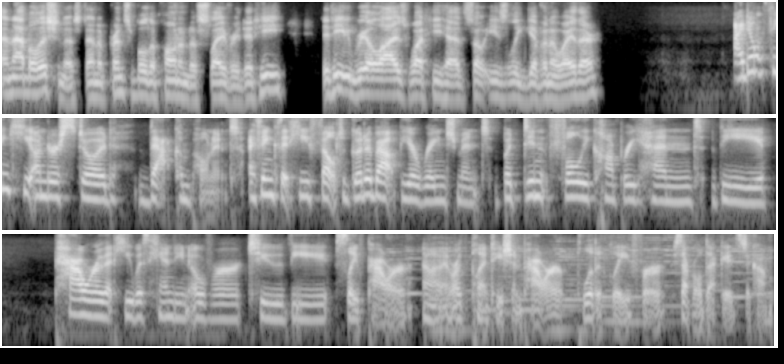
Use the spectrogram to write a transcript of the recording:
an abolitionist and a principled opponent of slavery. Did he did he realize what he had so easily given away there? I don't think he understood that component. I think that he felt good about the arrangement, but didn't fully comprehend the power that he was handing over to the slave power uh, or the plantation power politically for several decades to come.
